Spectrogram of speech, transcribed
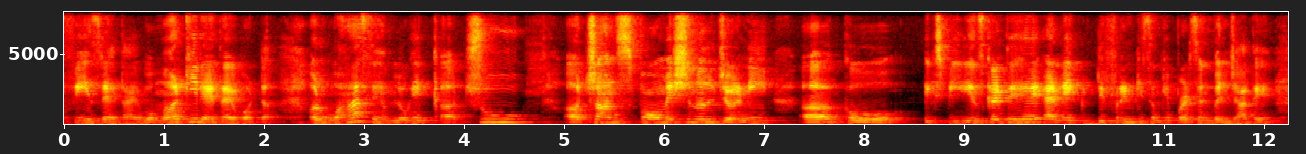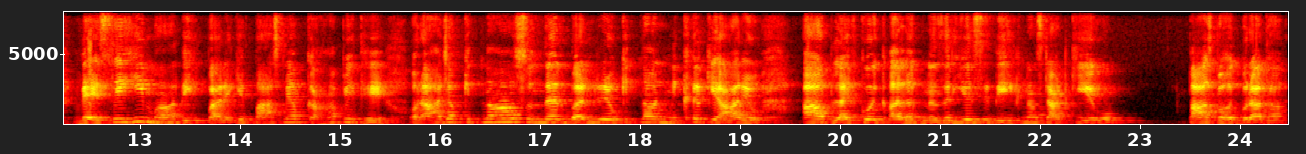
फ़ेज़ रहता है, वो मर्की रहता है वाटर और वहाँ से हम लोग एक ट्रू ट्रांसफॉर्मेशनल जर्नी को एक्सपीरियंस करते हैं एंड एक डिफरेंट किस्म के पर्सन बन जाते हैं। वैसे ही माँ देख पा रहे कि पास में आप कहाँ पे थे और आज आप कितना सुंदर बन रहे हो, कितना निखर के आ रहे हो। आप लाइफ को एक अलग नज़रिए से देखना स्टार्ट किए हो। पास बहुत बुरा था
